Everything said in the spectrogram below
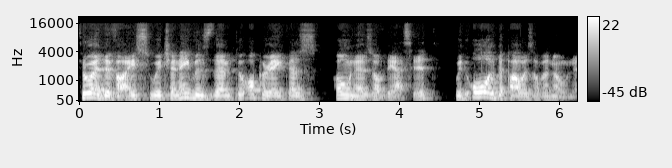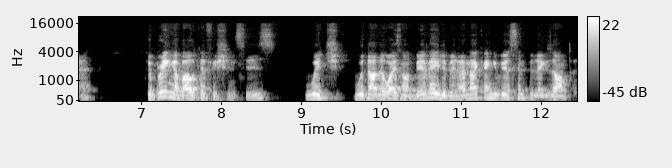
through a device which enables them to operate as owners of the asset with all the powers of an owner to bring about efficiencies which would otherwise not be available. And I can give you a simple example.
